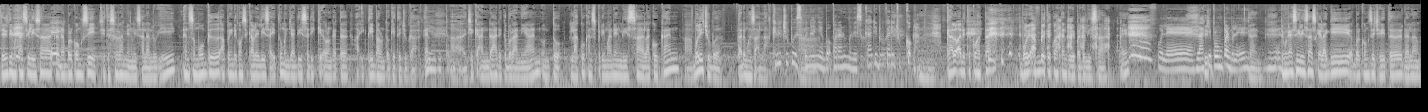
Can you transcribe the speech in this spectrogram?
Jadi terima kasih Lisa Eh. Kerana berkongsi Cerita seram yang Lisa lalui Dan semoga Apa yang dikongsikan oleh Lisa itu Menjadi sedikit orang kata uh, Iktibar untuk kita juga kan Ya, betul. Ah, Jika anda ada keberanian Untuk lakukan seperti mana yang Lisa lakukan uh, Boleh cuba Tak ada masalah. Kena cuba sebenarnya Buat paranormal. Ni Sekali dua kali cukup lah. Hmm. Kalau ada kekuatan Boleh ambil kekuatan daripada Lisa eh? Boleh. Laki perempuan boleh. Kan. Terima kasih Lisa sekali lagi Berkongsi cerita Dalam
